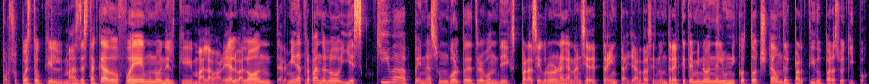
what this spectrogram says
Por supuesto que el más destacado fue uno en el que malabarea el balón, termina atrapándolo y esquiva apenas un golpe de Trevon Diggs para asegurar una ganancia de 30 yardas en un drive que terminó en el único touchdown del partido para su equipo.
